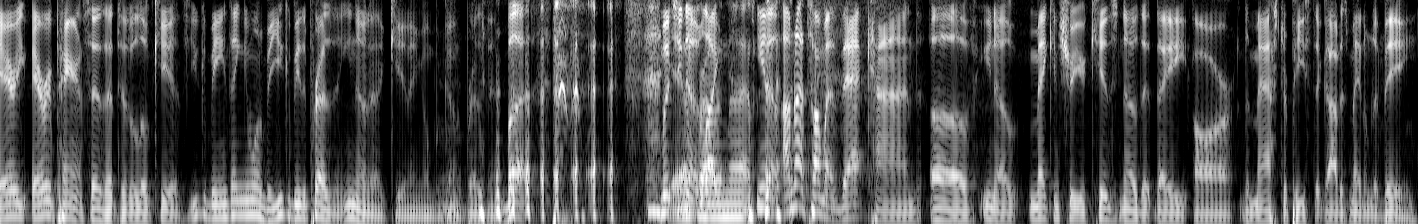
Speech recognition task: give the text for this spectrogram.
Every every parent says that to the little kids. You could be anything you want to be. You could be the president. You know that kid ain't gonna become the president, but but you know, like not. you know, I'm not talking about that kind of you know making sure your kids know that they are the masterpiece that God has made them to be,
